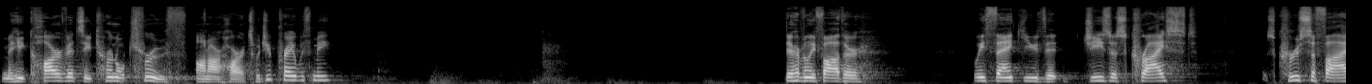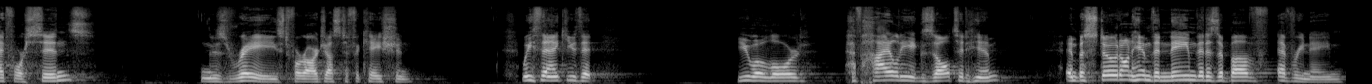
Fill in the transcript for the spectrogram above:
May he carve its eternal truth on our hearts. Would you pray with me? Dear Heavenly Father, we thank you that Jesus Christ was crucified for sins and was raised for our justification. We thank you that you, O Lord, have highly exalted him and bestowed on him the name that is above every name,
